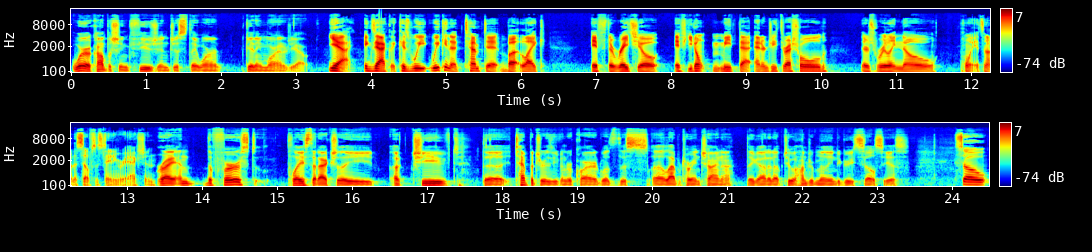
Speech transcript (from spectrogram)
were accomplishing fusion, just they weren't getting more energy out. Yeah, exactly. Because we, we can attempt it, but like if the ratio, if you don't meet that energy threshold, there's really no point. It's not a self sustaining reaction. Right, and the first place that actually achieved the temperatures even required was this uh, laboratory in China. They got it up to 100 million degrees Celsius. So,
